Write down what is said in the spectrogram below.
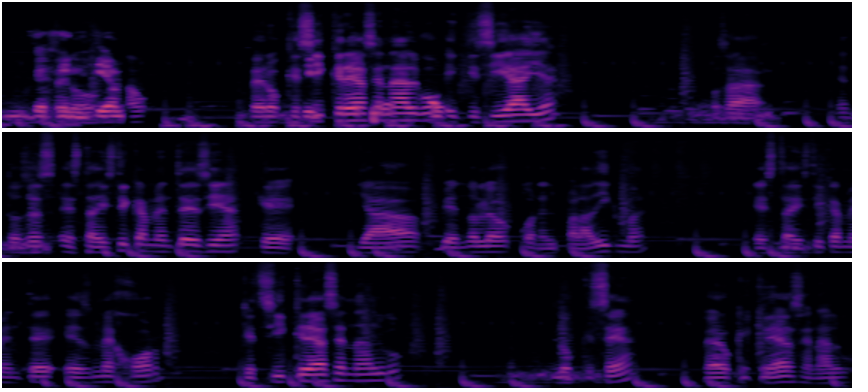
Definitivamente. Pero, pero que sí creas en algo y que sí haya o sea, entonces estadísticamente decía que ya viéndolo con el paradigma, estadísticamente es mejor que sí creas en algo, lo que sea, pero que creas en algo.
